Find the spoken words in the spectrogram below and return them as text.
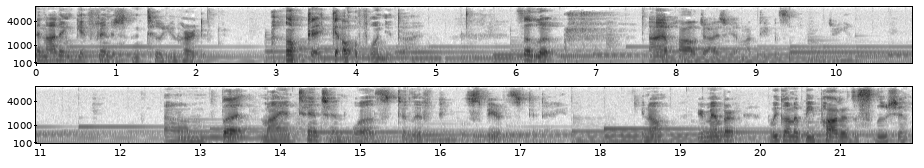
and I didn't get finished until you heard it. okay, California time. So, look, I apologize. You my deepest apology. Um, but my intention was to lift people's spirits today. You know, remember, we're going to be part of the solution,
